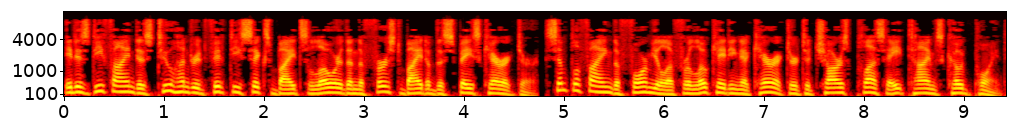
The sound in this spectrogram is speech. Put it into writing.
It is defined as 256 bytes lower than the first byte of the space character, simplifying the formula for locating a character to chars plus 8 times code point.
